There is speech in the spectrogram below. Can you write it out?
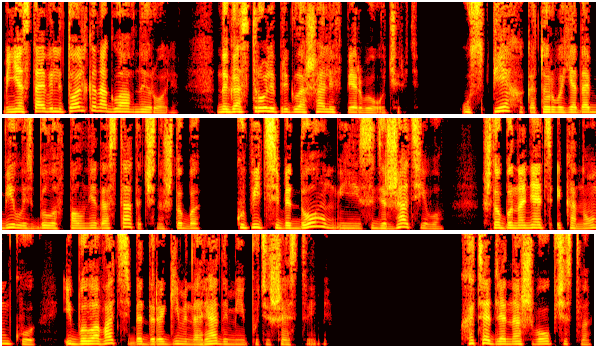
Меня ставили только на главные роли. На гастроли приглашали в первую очередь. Успеха, которого я добилась, было вполне достаточно, чтобы купить себе дом и содержать его, чтобы нанять экономку и баловать себя дорогими нарядами и путешествиями. Хотя для нашего общества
